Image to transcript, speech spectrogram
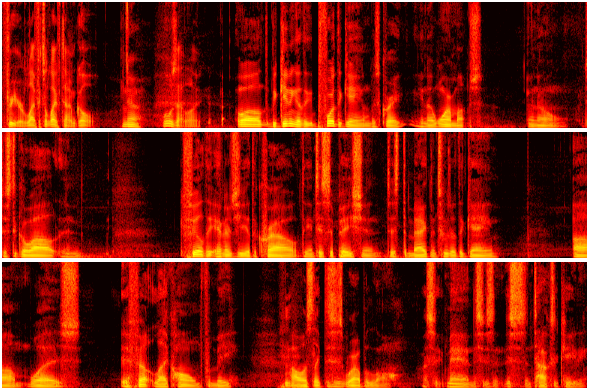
for your life? It's a lifetime goal. Yeah. What was that like? Well, the beginning of the before the game was great. You know, warm ups. You know, just to go out and feel the energy of the crowd, the anticipation, just the magnitude of the game. Um, was it felt like home for me. I was like, this is where I belong. I said, man, this is this is intoxicating.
